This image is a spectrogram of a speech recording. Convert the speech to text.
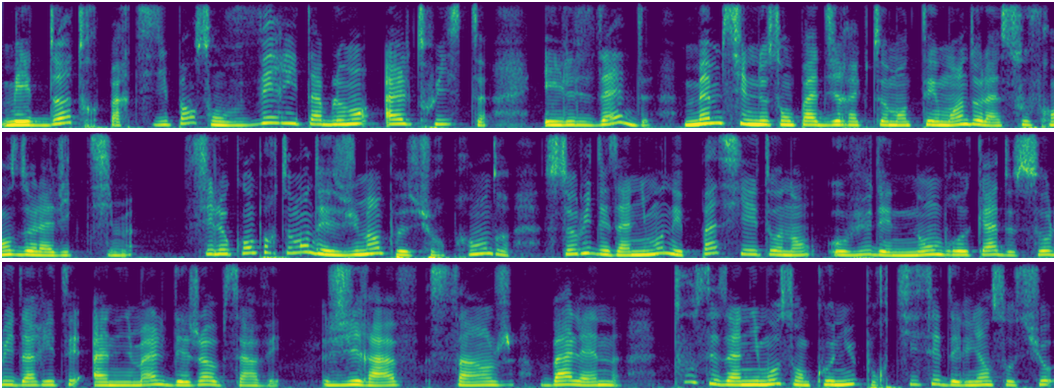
Mais d'autres participants sont véritablement altruistes et ils aident même s'ils ne sont pas directement témoins de la souffrance de la victime. Si le comportement des humains peut surprendre, celui des animaux n'est pas si étonnant au vu des nombreux cas de solidarité animale déjà observés. Girafes, singes, baleines, tous ces animaux sont connus pour tisser des liens sociaux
